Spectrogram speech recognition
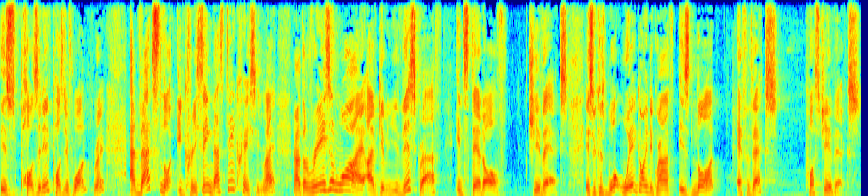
is positive, positive 1, right? And that's not increasing, that's decreasing, right? Now, the reason why I've given you this graph instead of g of x is because what we're going to graph is not f of x plus g of x.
